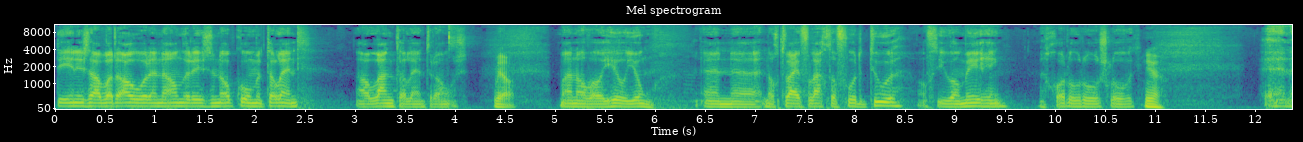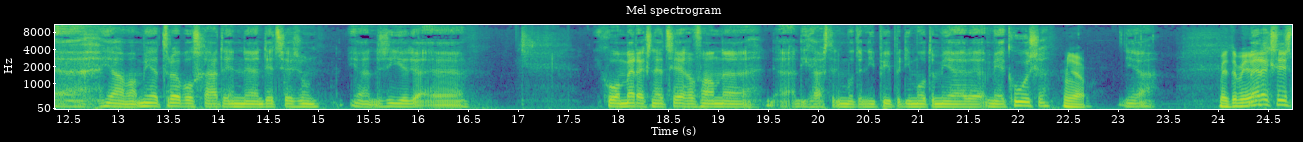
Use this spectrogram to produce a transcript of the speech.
De ene is al wat ouder en de andere is een opkomend talent. Al lang talent trouwens. Ja. Maar nog wel heel jong. En uh, nog twijfelachtig voor de Tour. Of die wel meeging. Met gordelroos geloof ik. Ja. En uh, ja, wat meer troubles gaat in dit seizoen. Ja, dan zie je... ik hoor Merks net zeggen van... Ja, die gasten die moeten niet piepen, die moeten meer, meer koersen. Ja. Ja. Met de Merks is,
